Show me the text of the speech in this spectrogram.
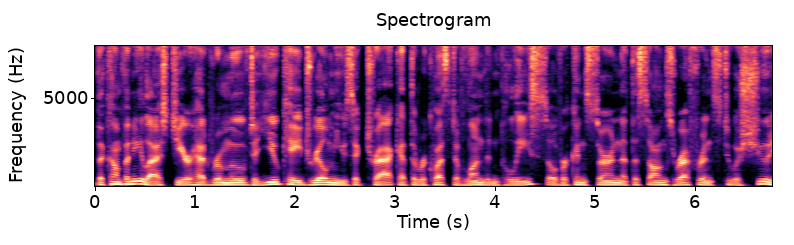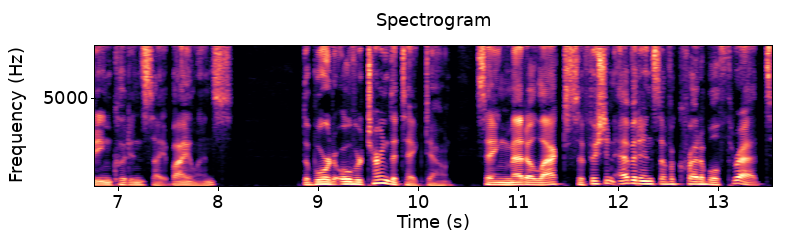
The company last year had removed a UK drill music track at the request of London police over concern that the song's reference to a shooting could incite violence the board overturned the takedown, saying Meta lacked sufficient evidence of a credible threat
